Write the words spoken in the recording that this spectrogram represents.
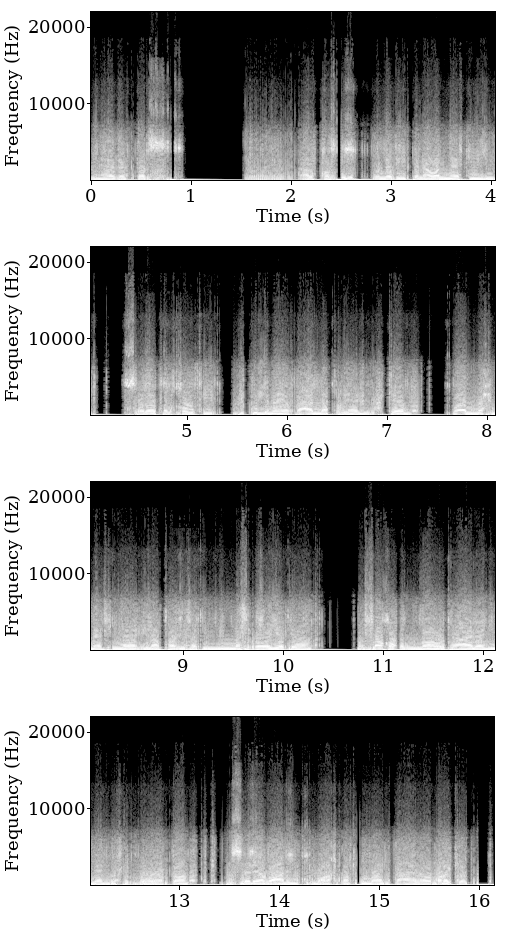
من هذا الدرس القصير والذي تناولنا فيه صلاة الخوف بكل ما يتعلق بها من أحكام وألمحنا فيها إلى طائفة من مشروعيتها. وفقكم الله تعالى لما يحب ويرضاه والسلام عليكم ورحمة الله تعالى وبركاته.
